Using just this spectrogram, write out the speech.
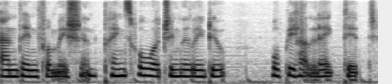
and the information. Thanks for watching the video. Hope you have liked it.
